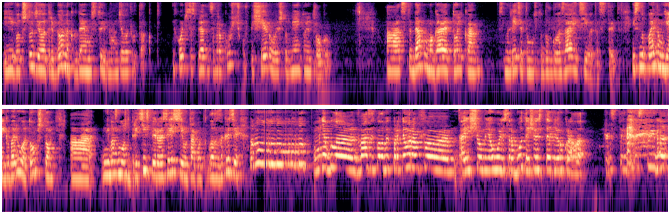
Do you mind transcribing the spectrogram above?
И вот что делает ребенок, когда ему стыдно? Он делает вот так вот. И хочется спрятаться в ракушечку, в пещеру, и чтобы меня никто не трогал. А от стыда помогает только смотреть этому стыду в глаза и идти в этот стыд. И ну, поэтому я и говорю о том, что а, невозможно прийти с первой сессии вот так вот глаза закрытия. У меня было 20 половых партнеров, э, а еще у меня уволили с работы, еще и степлер украла. Как стыдно, стыдно.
